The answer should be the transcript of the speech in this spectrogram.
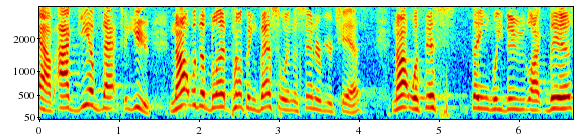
have, I give that to you. Not with a blood pumping vessel in the center of your chest, not with this thing we do like this,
